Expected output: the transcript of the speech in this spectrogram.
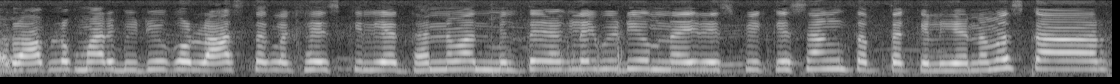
और आप लोग हमारे वीडियो को लास्ट तक रखें। इसके लिए धन्यवाद। मिलते हैं अगले वीडियो में नई रेसिपी के संग। तब तक के लिए नमस्कार।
